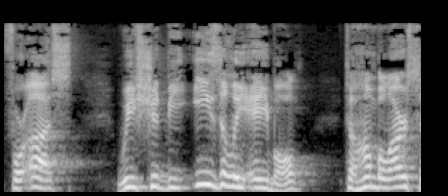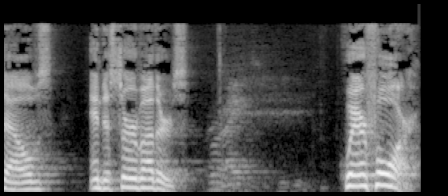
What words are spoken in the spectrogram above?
for us, we should be easily able to humble ourselves and to serve others. Right. Wherefore,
